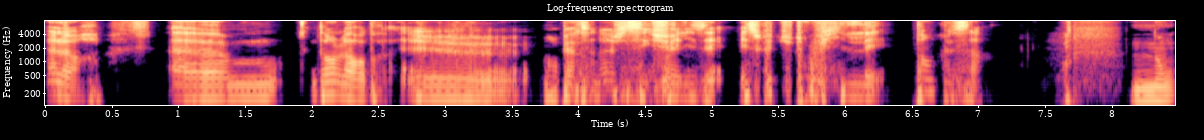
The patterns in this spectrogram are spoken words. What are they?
Alors, euh, dans l'ordre, euh, mon personnage est sexualisé. Est-ce que tu trouves qu'il l'est tant que ça? Non,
